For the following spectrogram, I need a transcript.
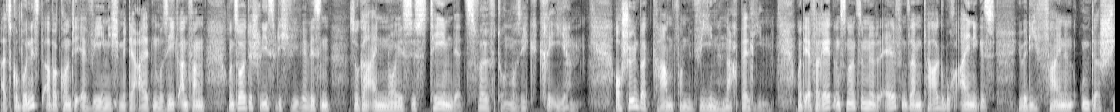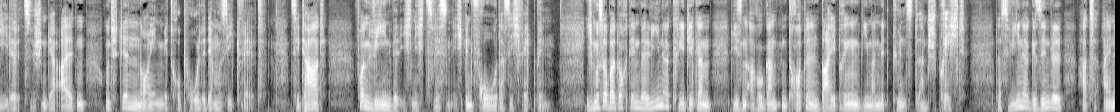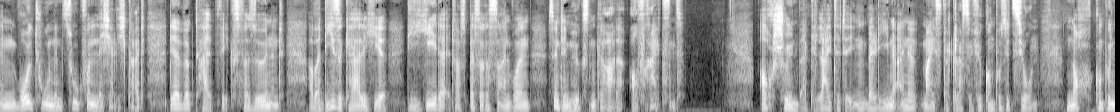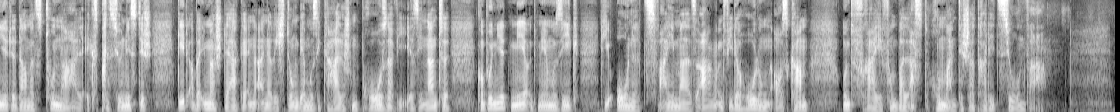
Als Komponist aber konnte er wenig mit der alten Musik anfangen und sollte schließlich, wie wir wissen, sogar ein neues System der Zwölftonmusik kreieren. Auch Schönberg kam von Wien nach Berlin. Und er verrät uns 1911 in seinem Tagebuch einiges über die feinen Unterschiede zwischen der alten und der neuen Metropole der Musikwelt. Zitat von Wien will ich nichts wissen. Ich bin froh, dass ich weg bin. Ich muss aber doch den Berliner Kritikern, diesen arroganten Trotteln beibringen, wie man mit Künstlern spricht. Das Wiener Gesindel hat einen wohltuenden Zug von Lächerlichkeit, der wirkt halbwegs versöhnend, aber diese Kerle hier, die jeder etwas Besseres sein wollen, sind im höchsten Grade aufreizend. Auch Schönberg leitete in Berlin eine Meisterklasse für Komposition. Noch komponiert er damals tonal, expressionistisch, geht aber immer stärker in eine Richtung der musikalischen Prosa, wie er sie nannte, komponiert mehr und mehr Musik, die ohne zweimal sagen und Wiederholungen auskam und frei vom Ballast romantischer Tradition war.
